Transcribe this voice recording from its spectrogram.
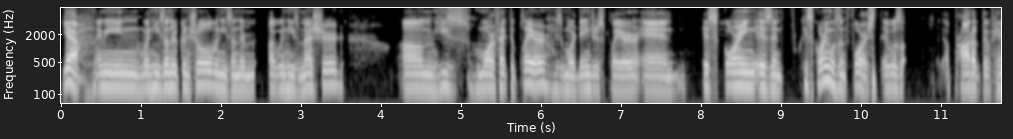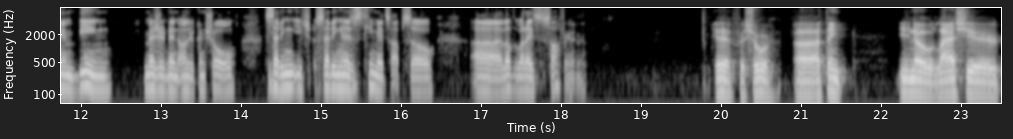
yeah, I mean when he's under control, when he's under uh, when he's measured, um, he's more effective player. He's a more dangerous player, and his scoring isn't his scoring wasn't forced. It was a product of him being measured and under control, setting each setting his teammates up. So uh, I loved what I saw from him. Yeah, for sure. Uh, I think you know last year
